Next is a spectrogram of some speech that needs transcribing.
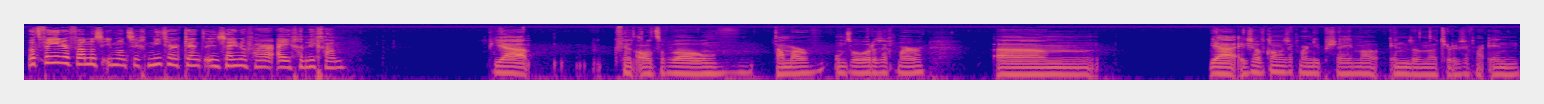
Wat vind je ervan als iemand zich niet herkent in zijn of haar eigen lichaam? Ja, ik vind het altijd toch wel jammer om te horen, zeg maar. Ehm, ja, ik zelf kan me zeg maar niet per se helemaal inbeelden natuurlijk, zeg maar, in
